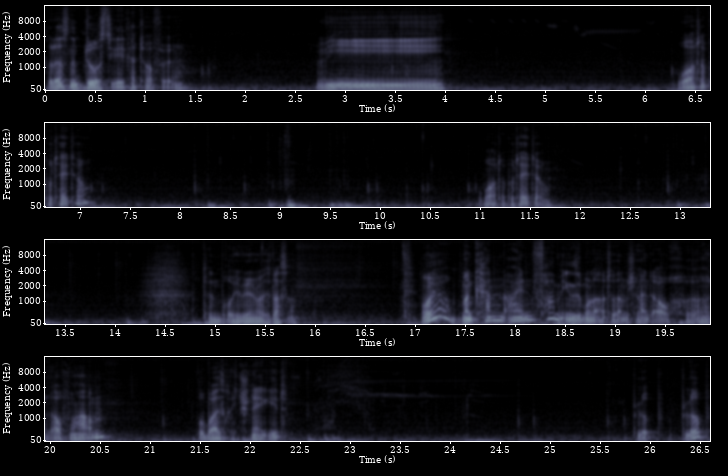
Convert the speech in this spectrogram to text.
So, das ist eine durstige Kartoffel. Wie Water Potato? Water Potato. Dann brauche ich wieder neues Wasser. Oh ja, man kann einen Farming-Simulator anscheinend auch äh, laufen haben. Wobei es recht schnell geht. Blub, blub.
